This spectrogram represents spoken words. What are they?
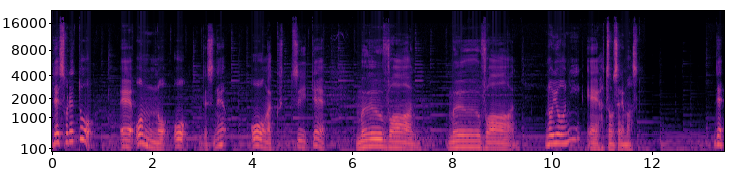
でそれと、えー、on の O ですね。O がくっついて move on move on のように、えー発音されます。で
